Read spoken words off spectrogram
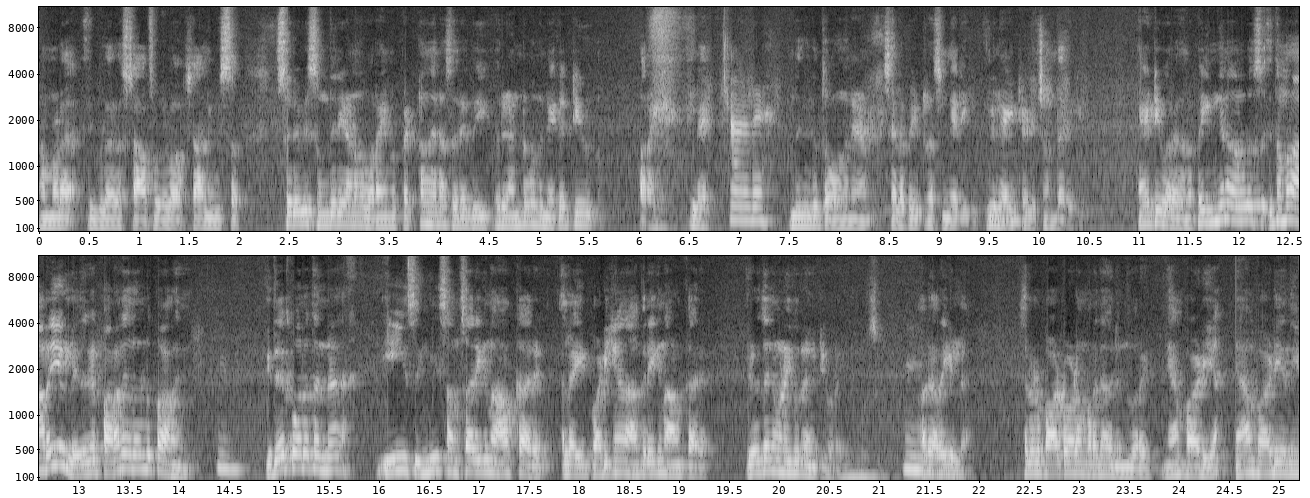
നമ്മുടെ ഇവിടെ സ്റ്റാഫുകളോ ഷാനി മിസ്സോ സുരഭി സുന്ദരിയാണെന്ന് പറയുമ്പോൾ പെട്ടെന്ന് തന്നെ സുരഭി ഒരു രണ്ട് മൂന്ന് നെഗറ്റീവ് പറയും അല്ലേ? നിങ്ങൾക്ക് തോന്നുന്നതാണ്. ചിലപ്പോൾ ഈ ഡ്രസ്സിന്റെ ആയിരിക്കും ഈ ലൈറ്റ് അടിച്ചുകൊണ്ടായിരിക്കും നെഗറ്റീവ് പറയുന്നത് അപ്പോൾ ഇങ്ങനെ നമ്മൾ നമ്മൾ അറിയില്ലേ? ഇതൊക്കെ പറഞ്ഞു തന്നുകൊണ്ട് പറഞ്ഞു. ഇതേപോലെ തന്നെ ഈ ഇംഗ്ലീഷ് സംസാരിക്കുന്ന ആൾക്കാർ അല്ല ഈ പഠിക്കാൻ ആഗ്രഹിക്കുന്ന ആൾക്കാർ ഇരുപത്തഞ്ച് മണിക്കൂർ നെഗറ്റീവ് പറയും കുറച്ച്. അവരറിയില്ല. ചിലരോട് പാട്ട് പാടാൻ പറഞ്ഞാൽ അവരെന്ത് പറയും? ഞാൻ പാടിയ ഞാൻ പാടിയ നീ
